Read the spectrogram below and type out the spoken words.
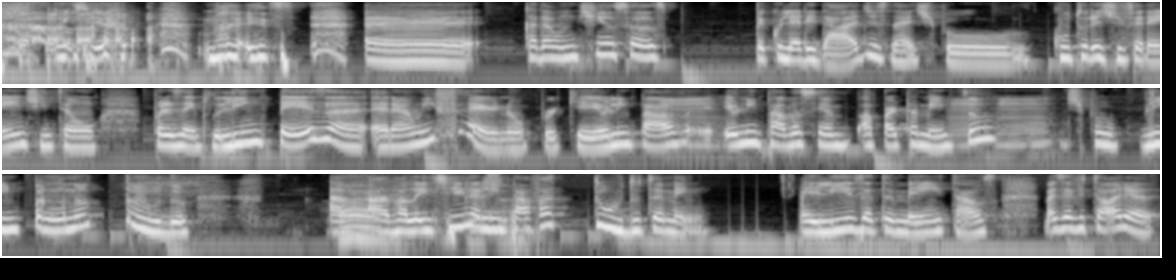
Mentira. Mas, é, cada um tinha suas peculiaridades, né? Tipo, culturas diferentes. Então, por exemplo, limpeza era um inferno, porque eu limpava, Hum. eu limpava assim apartamento, Uhum. tipo, limpando tudo. A, Ai, a Valentina limpava tudo também. A Elisa também e tal. Mas a Vitória,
